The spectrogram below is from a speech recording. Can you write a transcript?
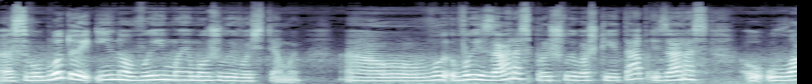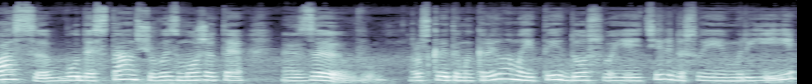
е, свободою і новими можливостями. Ви, ви зараз пройшли важкий етап, і зараз у- у вас буде стан, що ви зможете е, з розкритими крилами йти до своєї цілі, до своєї мрії.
